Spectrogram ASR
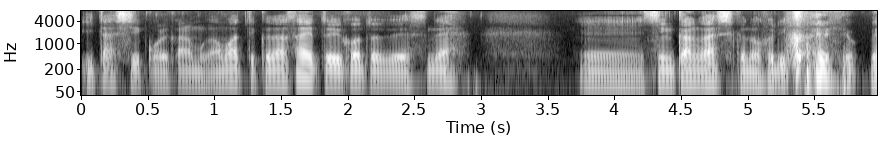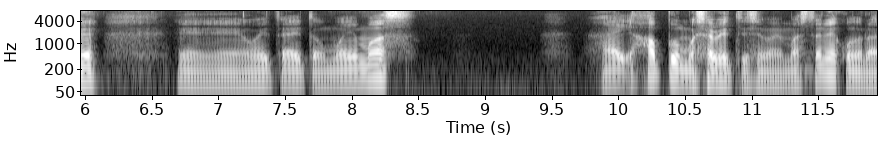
いたし、これからも頑張ってくださいということでですね、えー、新刊合宿の振り返りをね、えー、終えたいと思います。はい、8分も喋ってしまいましたね、このラ,、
